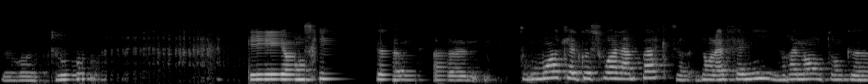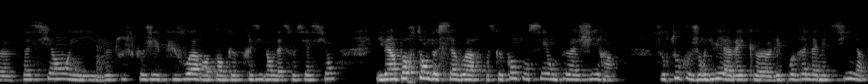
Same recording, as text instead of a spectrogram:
Le retour. Et euh, pour moi, quel que soit l'impact dans la famille, vraiment en tant que patient et de tout ce que j'ai pu voir en tant que président de l'association, il est important de savoir, parce que quand on sait, on peut agir. Surtout qu'aujourd'hui, avec euh, les progrès de la médecine,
